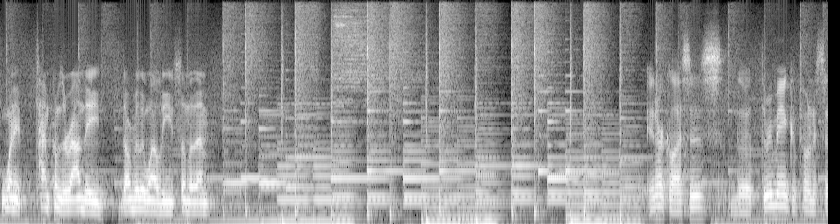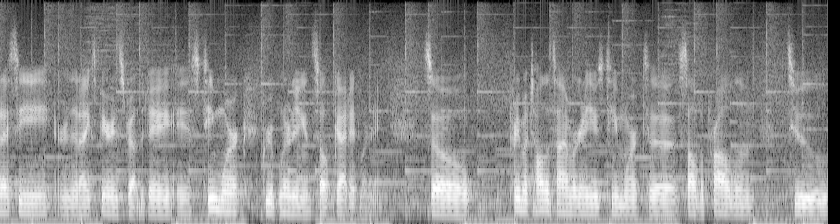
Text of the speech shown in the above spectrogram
when it, time comes around, they don't really want to leave, some of them. In our classes, the three main components that I see or that I experience throughout the day is teamwork, group learning, and self-guided learning. So pretty much all the time we're going to use teamwork to solve a problem, to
